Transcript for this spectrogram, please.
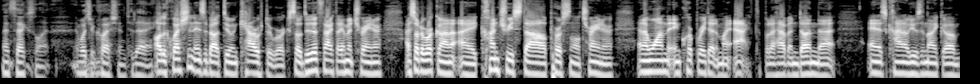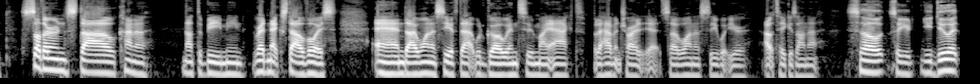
that's excellent. And what's your mm-hmm. question today? Oh, the question is about doing character work. So, due to the fact I am a trainer, I started working on a country style personal trainer, and I wanted to incorporate that in my act, but I haven't done that. And it's kind of using like a southern style kind of not to be mean, redneck style voice. And I want to see if that would go into my act, but I haven't tried it yet. So I want to see what your outtake is on that. So, so you you do it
